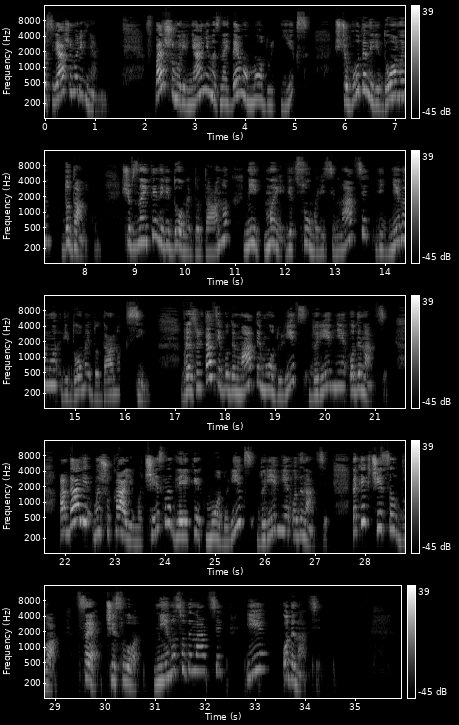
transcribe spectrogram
розв'яжемо рівняння. В першому рівнянні ми знайдемо модуль х, що буде невідомим доданком. Щоб знайти невідомий доданок, ми від суми 18 віднімемо відомий доданок 7. В результаті будемо мати модуль х дорівнює 11. А далі ми шукаємо числа, для яких модуль х дорівнює 11. Таких чисел 2. Це число мінус 11 і 11.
